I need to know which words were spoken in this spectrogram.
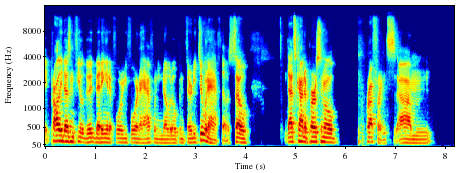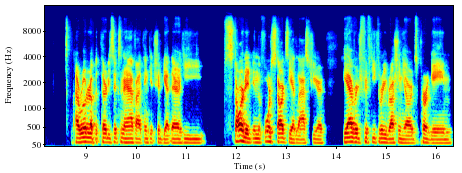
it probably doesn't feel good betting it at 44 and a half when you know it opened 32 and a half though. So that's kind of personal preference. Um, I wrote it up at 36 and a half. I think it should get there. He started in the four starts he had last year. He averaged 53 rushing yards per game.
